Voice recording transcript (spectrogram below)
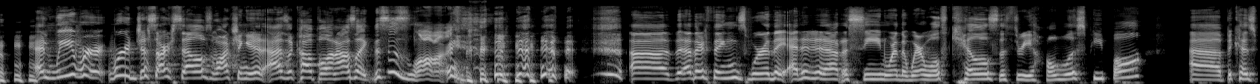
and we were we're just ourselves watching it as a couple, and I was like, this is long. uh, the other things were they edited out a scene where the werewolf kills the three homeless people uh, because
